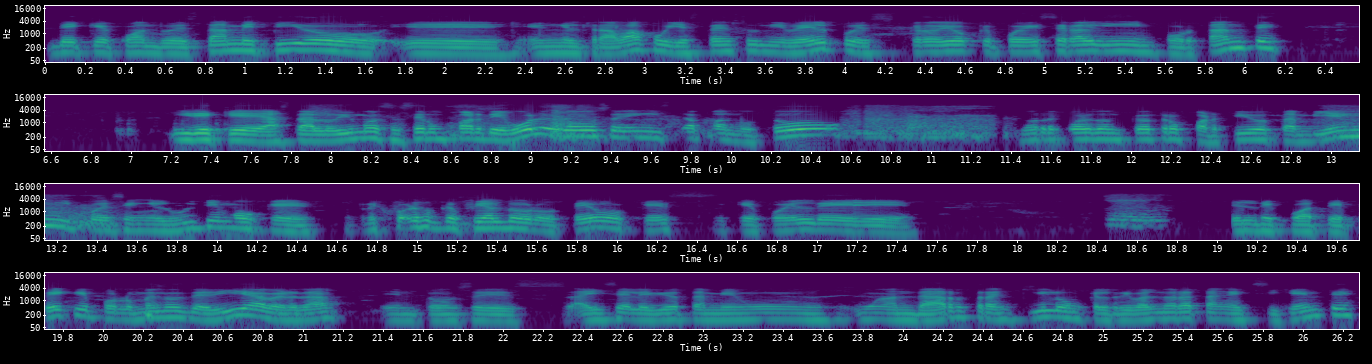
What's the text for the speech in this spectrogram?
de que cuando está metido eh, en el trabajo y está en su nivel, pues creo yo que puede ser alguien importante. Y de que hasta lo vimos hacer un par de goles, vamos en Iztapa anotó, no recuerdo en qué otro partido también, y pues en el último que recuerdo que fui al Doroteo, que es que fue el de el de Coatepeque, por lo menos de día, ¿verdad? Entonces ahí se le vio también un, un, andar tranquilo, aunque el rival no era tan exigente,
